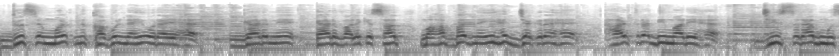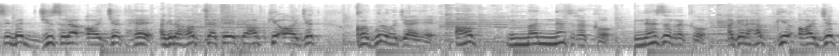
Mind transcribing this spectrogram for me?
दूसरे मुल्क में कबूल नहीं हो रहे हैं। घर में, घर वाले के साथ मोहब्बत नहीं है, झगड़ा है। हर तरह बीमारी है। जिस तरह मुसीबत, जिस तरह औजत है। अगर आप चाहते हैं कि आपकी औजत कबूल हो जाए है आप मन्नत रखो, नज़र रखो। अगर आपकी औजत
